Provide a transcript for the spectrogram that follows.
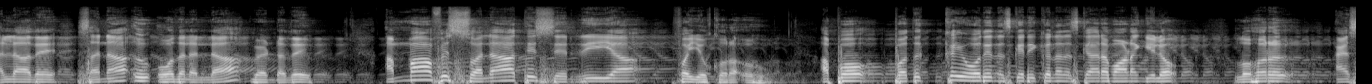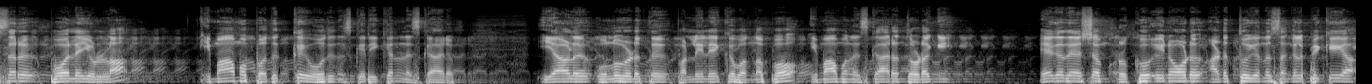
അല്ലാതെ സനാ ഓതലല്ല വേണ്ടത്. അപ്പോ പതുക്കെ ഓതി നിസ്കരിക്കുന്ന നിസ്കാരമാണെങ്കിലോ ലുഹർ അസർ പോലെയുള്ള ഇമാമ് പതുക്കെ ഓതി നിസ്കരിക്കുന്ന നിസ്കാരം. ഇയാൾ ഉളുവെടുത്ത് പള്ളിയിലേക്ക് വന്നപ്പോ ഇമാമ് നിസ്കാരം തുടങ്ങി. ഏകദേശം റുക്കുവിനോട് അടുത്തു എന്ന് സങ്കല്പിക്കുക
